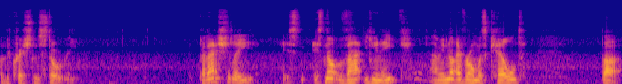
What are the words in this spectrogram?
of the Christian story. But actually, it's it's not that unique. I mean, not everyone was killed, but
